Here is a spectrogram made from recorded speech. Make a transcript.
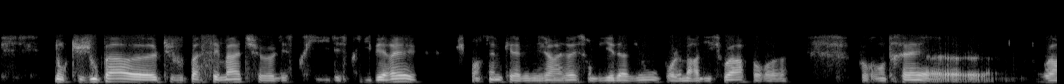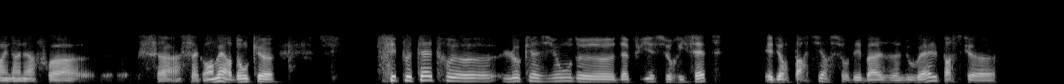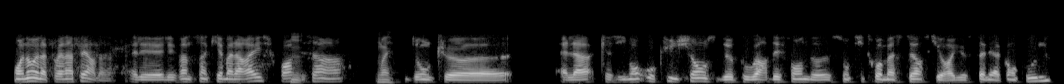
donc tu joues pas, euh, tu joues pas ces matchs euh, l'esprit, l'esprit libéré. Je pense même qu'elle avait déjà réservé son billet d'avion pour le mardi soir pour pour rentrer voir une dernière fois sa, sa grand-mère. Donc c'est peut-être l'occasion d'appuyer ce reset et de repartir sur des bases nouvelles parce que oh non, elle n'a plus rien à perdre. Elle est, elle est 25e à la race, je crois, mm. c'est ça. Hein? Ouais. Donc elle a quasiment aucune chance de pouvoir défendre son titre au Masters qui aura lieu cette année à Cancun.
